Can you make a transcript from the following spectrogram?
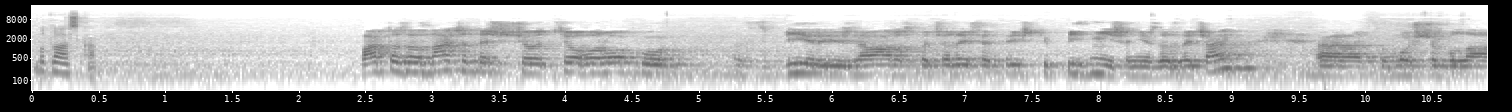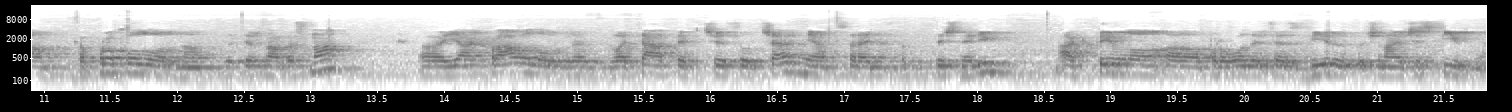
Будь ласка. Варто зазначити, що цього року збір і жнива розпочалися трішки пізніше ніж зазвичай, е, тому що була така прохолодна затяжна весна. Е, Як правило, вже з 20-х чисел червня, середньостатистичний рік, активно е, проводиться збір, починаючи з півдня.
